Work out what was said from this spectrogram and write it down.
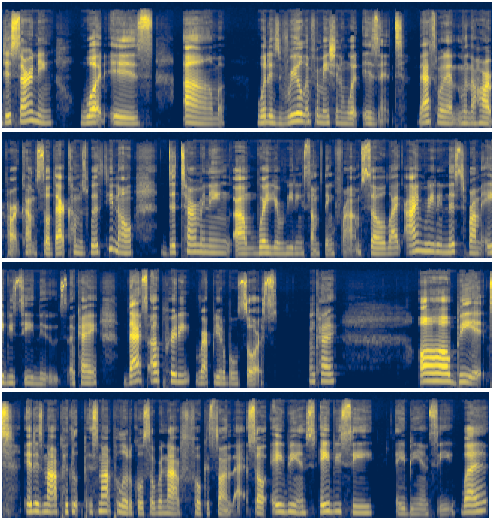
discerning what is um what is real information and what isn't that's when when the hard part comes. So that comes with you know determining um, where you're reading something from. So like i'm reading this from abc news okay? That's a pretty reputable source okay? Albeit it is not it's not political so we're not focused on that. So AB and, abc abnc what?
